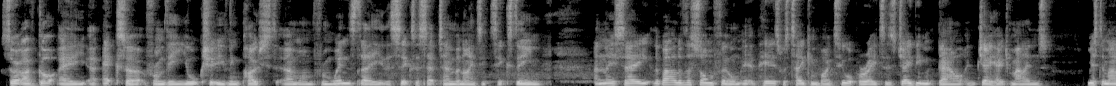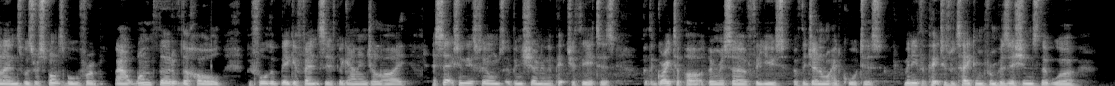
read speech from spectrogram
so I've got a, a, excerpt from the Yorkshire Evening Post um, on from Wednesday, the sixth of September, nineteen sixteen, and they say the Battle of the Somme film it appears was taken by two operators, J.B. McDowell and J.H. Malins. Mr. Malins was responsible for about one third of the whole before the big offensive began in July. A section of these films have been shown in the picture theatres, but the greater part has been reserved for use of the general headquarters. Many of the pictures were taken from positions that were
